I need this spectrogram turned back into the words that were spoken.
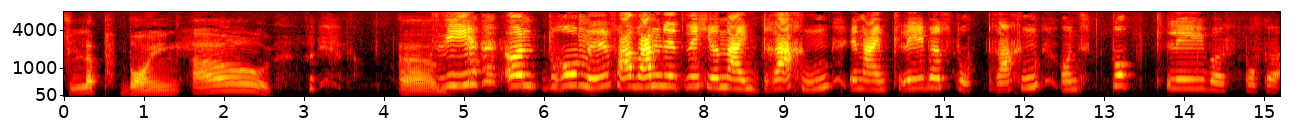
Flop, boing, au. Ähm, Brummel verwandelt sich in einen Drachen, in einen Klebespuckdrachen und spuckt Klebespucke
